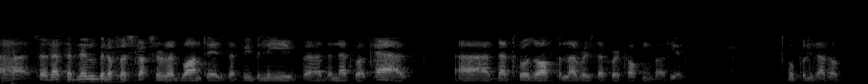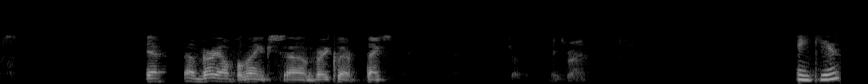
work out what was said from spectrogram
Uh, so that's a little bit of a structural advantage that we believe uh, the network has Uh, that throws off the leverage that we're talking about here. Hopefully that helps. Yeah. Uh, very helpful. Thanks. Um, very clear. Thanks. Sure. Thanks, Brian. Thank you.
